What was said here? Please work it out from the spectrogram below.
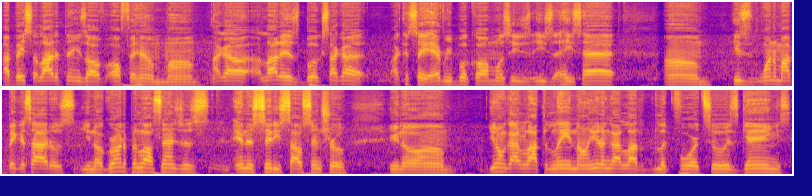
I based a lot of things off off of him. Um, I got a lot of his books. I got, I could say every book almost he's he's he's had. Um, he's one of my biggest idols. You know, growing up in Los Angeles, inner city, South Central, you know, um, you don't got a lot to lean on. You don't got a lot to look forward to. It's gangs,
